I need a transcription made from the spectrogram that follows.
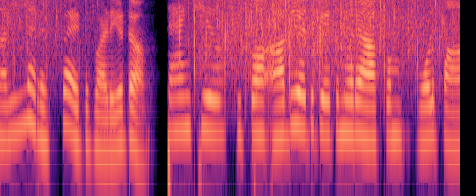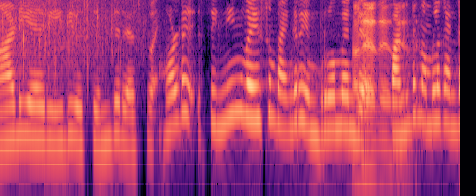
നല്ല രസമായിട്ട് പാടി കേട്ടോ. താങ്ക് യു ഇപ്പൊ ആദ്യമായിട്ട് കേൾക്കുന്ന ഒരാൾക്കും മോൾ പാടിയ രീതി വെച്ച് എന്ത് രസം മോളുടെ സിംഗിങ് വൈസും ഭയങ്കര ഇമ്പ്രൂവ്മെന്റ് പണ്ട് നമ്മൾ കണ്ട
